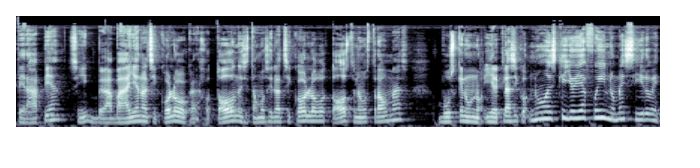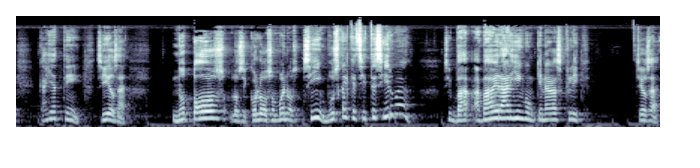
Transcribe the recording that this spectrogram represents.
terapia, ¿sí? Vayan al psicólogo, carajo. Todos necesitamos ir al psicólogo, todos tenemos traumas. Busquen uno. Y el clásico, no, es que yo ya fui no me sirve. Cállate. Sí, o sea, no todos los psicólogos son buenos. Sí, busca el que sí te sirva. Sí, va, va a haber alguien con quien hagas clic. Sí, o sea,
